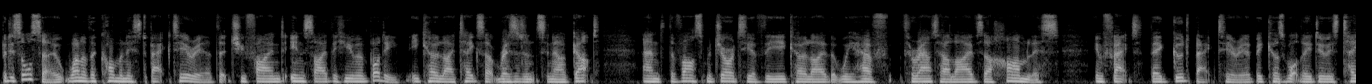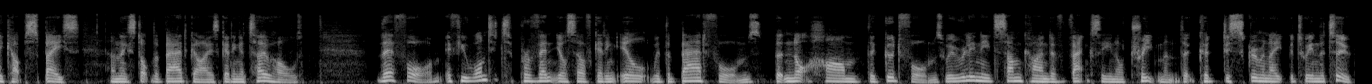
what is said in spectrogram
But it's also one of the commonest bacteria that you find inside the human body. E. coli takes up residence in our gut, and the vast majority of the E. coli that we have throughout our lives are harmless. In fact, they're good bacteria because what they do is take up space and they stop the bad guys getting a toehold. Therefore, if you wanted to prevent yourself getting ill with the bad forms but not harm the good forms, we really need some kind of vaccine or treatment that could discriminate between the two.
